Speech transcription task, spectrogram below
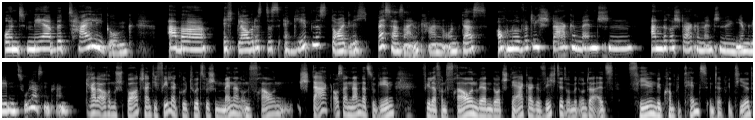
und mehr Beteiligung. Aber ich glaube, dass das Ergebnis deutlich besser sein kann und dass auch nur wirklich starke Menschen andere starke Menschen in ihrem Leben zulassen können. Gerade auch im Sport scheint die Fehlerkultur zwischen Männern und Frauen stark auseinanderzugehen. Fehler von Frauen werden dort stärker gewichtet und mitunter als fehlende Kompetenz interpretiert.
